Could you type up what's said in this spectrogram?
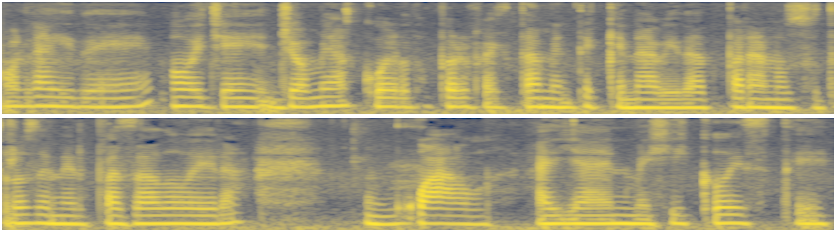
Hola Ide, oye, yo me acuerdo perfectamente que Navidad para nosotros en el pasado era wow, allá en México este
